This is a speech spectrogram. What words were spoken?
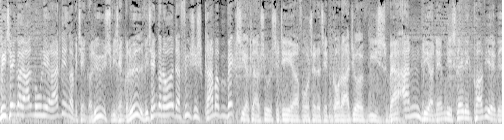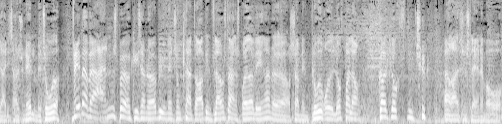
Vi tænker i alle mulige retninger, vi tænker lys, vi tænker lyd, vi tænker noget, der fysisk skræmmer dem væk, siger Claus Schultz til det, og fortsætter til den korte radioavis. Hver anden bliver nemlig slet ikke påvirket af de traditionelle metoder. Hvem er hver anden, spørger Kisser Nørby, mens hun klatrer op i en flagstang, spreder vingerne og som en blodrød luftballon gør luften tyk af redselslande måger.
